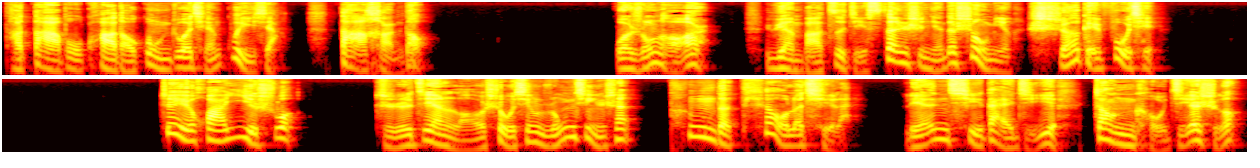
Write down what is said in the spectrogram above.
他大步跨到供桌前，跪下，大喊道：“我荣老二愿把自己三十年的寿命舍给父亲。”这话一说，只见老寿星荣进山腾的跳了起来，连气带急，张口结舌，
